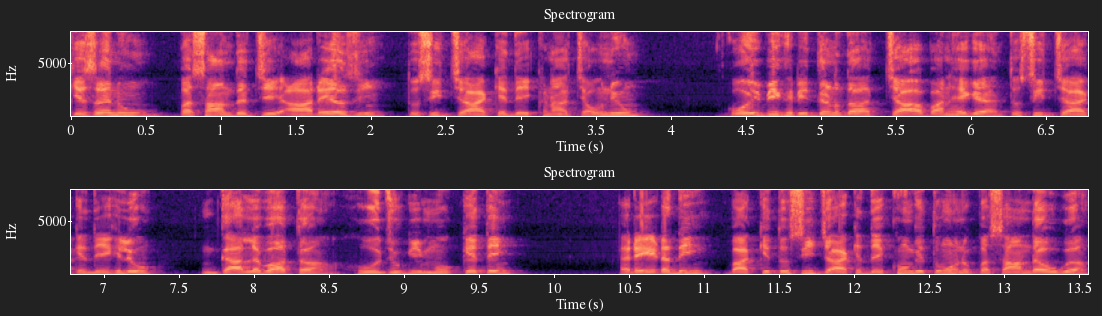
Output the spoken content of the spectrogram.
ਕਿਸੇ ਨੂੰ ਪਸੰਦ ਜੇ ਆ ਰਿਹਾ ਸੀ, ਤੁਸੀਂ ਜਾ ਕੇ ਦੇਖਣਾ ਚਾਹੁੰਦੇ ਹੋ। ਕੋਈ ਵੀ ਖਰੀਦਣ ਦਾ ਚਾਹਵਾਨ ਹੈਗਾ, ਤੁਸੀਂ ਜਾ ਕੇ ਦੇਖ ਲਿਓ। ਗੱਲਬਾਤ ਹੋ ਜੂਗੀ ਮੌਕੇ ਤੇ। ਰੇਟ ਦੀ ਬਾਕੀ ਤੁਸੀਂ ਜਾ ਕੇ ਦੇਖੋਗੇ, ਤੁਹਾਨੂੰ ਪਸੰਦ ਆਊਗਾ।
